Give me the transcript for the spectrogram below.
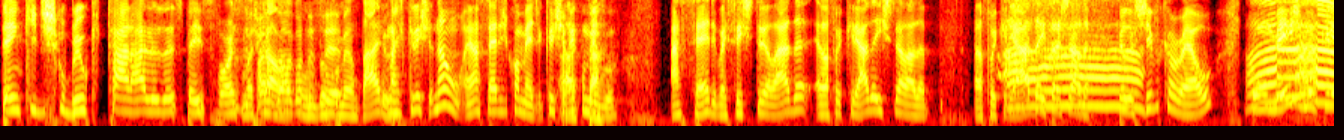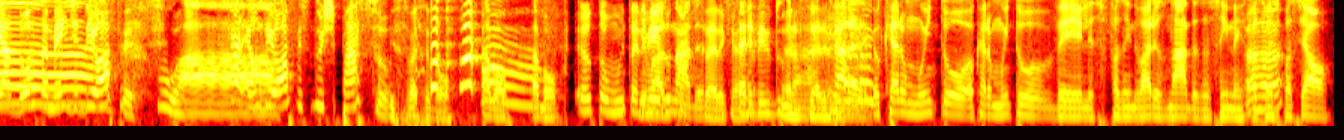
têm que descobrir o que caralhos é Space Force Mas faz calma, um acontecer. documentário? Mas, Christian, não, é uma série de comédia. Christian, Ah, vem tá. comigo. A série vai ser estrelada, ela foi criada e estrelada. Ela foi criada e será estrelada pelo Steve Carell, com o mesmo criador também de The Office. Uau! Cara, é um The Office do espaço. Isso vai ser bom. Tá bom, tá bom. Eu tô muito E animado veio do nada. série, Essa cara. série veio do nada. série veio do Cara, nada. eu quero muito, eu quero muito ver eles fazendo vários nadas assim na estação Aham. espacial.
